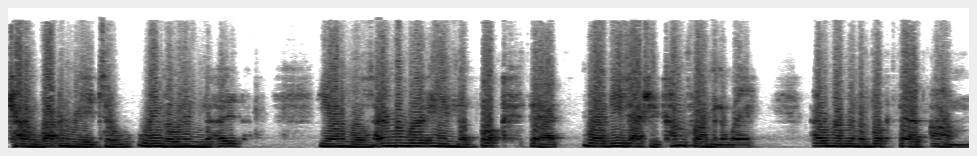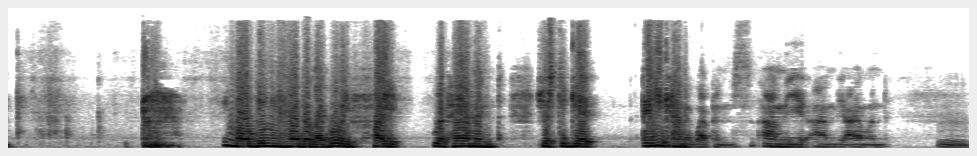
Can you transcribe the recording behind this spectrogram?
kind of weaponry to wrangle in uh, the animals. I remember in the book that where these actually come from in a way. I remember in the book that um, Muldoon had to like really fight with Hammond just to get any kind of weapons on the on the island. mm.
